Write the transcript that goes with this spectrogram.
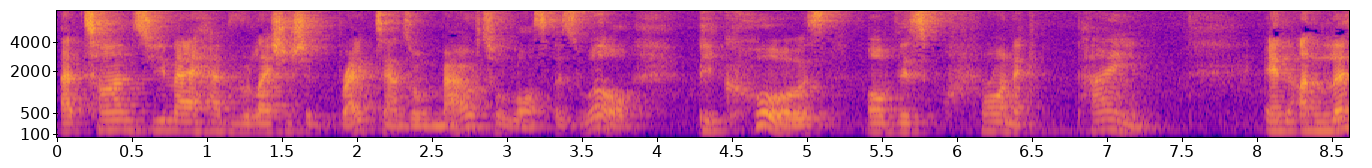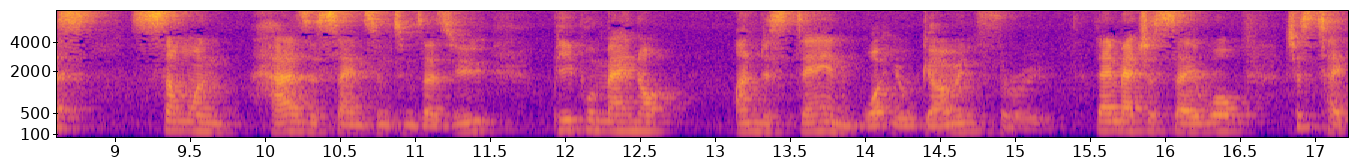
at times, you may have relationship breakdowns or marital loss as well because of this chronic pain. And unless someone has the same symptoms as you, people may not understand what you're going through. They may just say, well, just take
